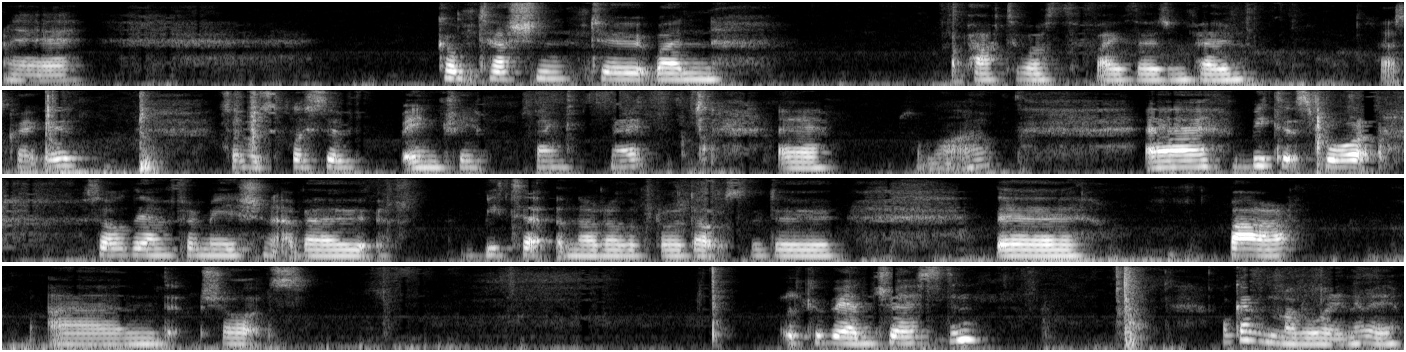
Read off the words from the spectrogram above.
Uh, competition to win a party worth £5,000 that's quite good. It's an exclusive entry thing, right? Uh, something like that. Uh, Beet It Sport, it's all the information about Beet It and their other products. They do the bar and shots. It could be interesting. I'll give them a go anyway.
